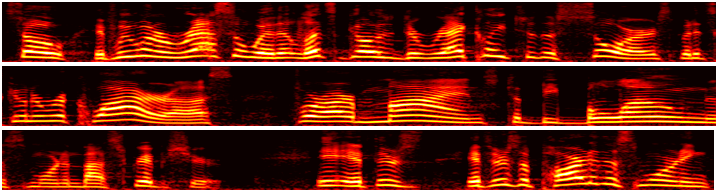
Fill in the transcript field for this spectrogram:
So, if we want to wrestle with it, let's go directly to the source, but it's going to require us for our minds to be blown this morning by Scripture. If there's, if there's a part of this morning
